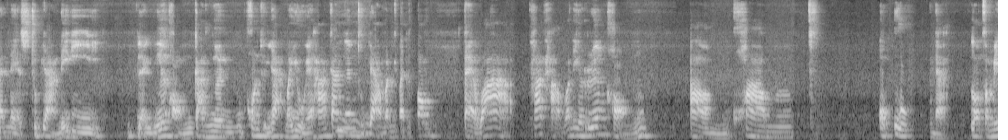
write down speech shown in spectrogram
manage ทุกอย่างได้ดีอย่างเรื่องของการเงินคนถึงอยากมาอยู่ไงคะการเงินทุกอย่างมันมันต้อง แต่ว่าถ้าถามว่าในเรื่องของอำความอบอุ่นเนี่ยเราจะไม่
